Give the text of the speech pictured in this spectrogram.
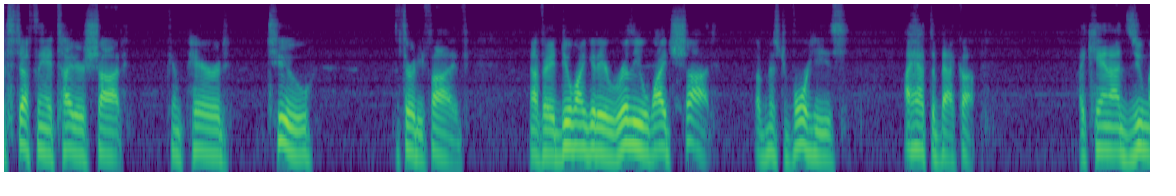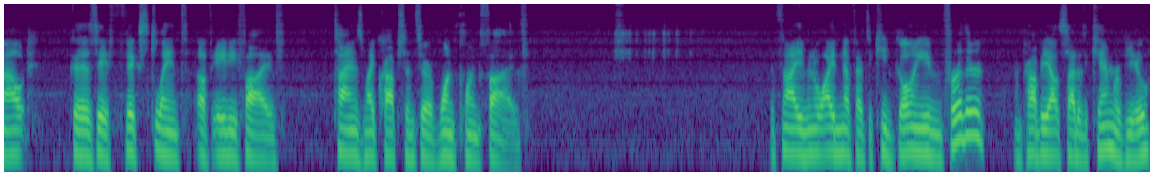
it's definitely a tighter shot compared to the 35. Now, if I do want to get a really wide shot of Mr. Voorhees, I have to back up. I cannot zoom out because it's a fixed length of 85 times my crop sensor of 1.5. It's not even wide enough. I have to keep going even further. I'm probably outside of the camera view.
